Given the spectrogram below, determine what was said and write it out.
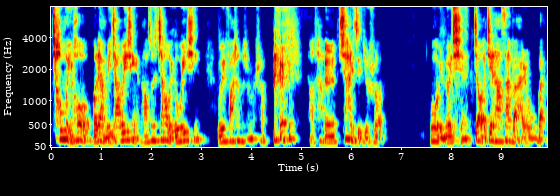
敲门以后我俩没加微信，然后说加我一个微信，我以为发生了什么事儿，然后他嗯下一嘴就说问我有没有钱，叫我借他三百还是五百，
